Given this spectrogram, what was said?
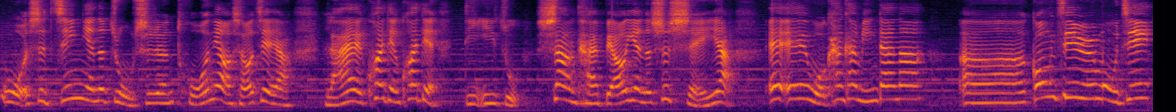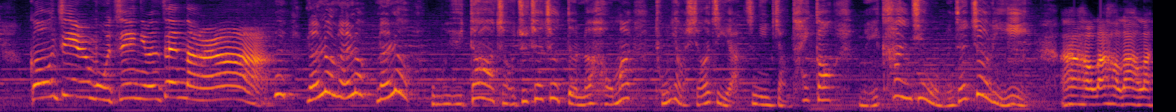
我是今年的主持人鸵鸟小姐呀！来，快点快点，第一组上台表演的是谁呀？哎哎，我看看名单呢。呃，公鸡与母鸡。公鸡与母鸡，你们在哪儿啊？来了来了来了！我们一大早就在这等了，好吗？鸵鸟小姐啊，是你长太高，没看见我们在这里啊！好啦好啦好啦，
